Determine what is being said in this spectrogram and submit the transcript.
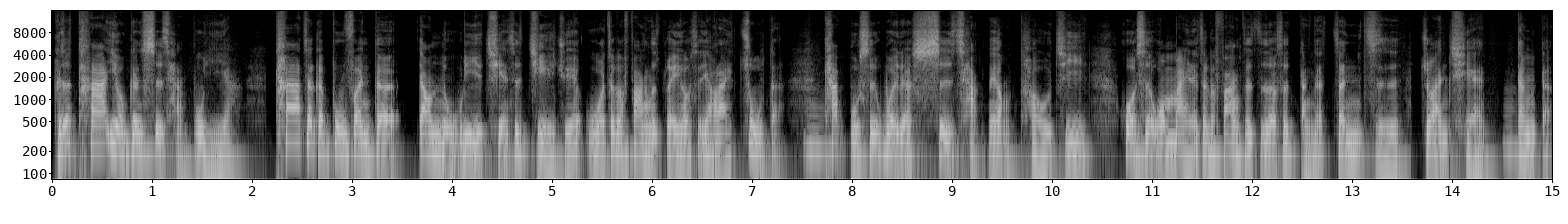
可是它又跟市场不一样。他这个部分的要努力的钱是解决我这个房子最后是要来住的，他不是为了市场那种投机，或是我买了这个房子之后是等着增值赚钱等等。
